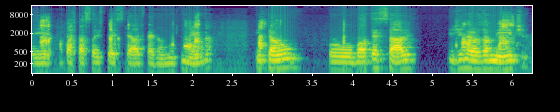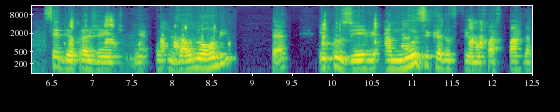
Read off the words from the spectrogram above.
em, em participação especial de Fernando Montenegro. Então, o Walter Salles generosamente cedeu para a gente né, utilizar o nome, certo? Inclusive, a música do filme faz parte da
